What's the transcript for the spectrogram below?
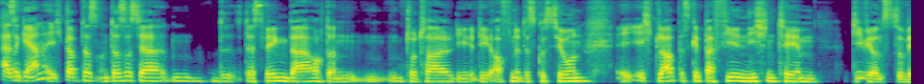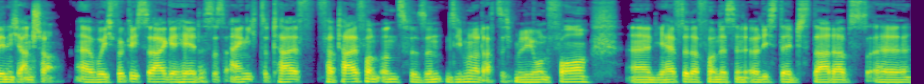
also gerne. Ich glaube, das und das ist ja deswegen da auch dann total die die offene Diskussion. Ich glaube, es gibt bei vielen Nischenthemen die wir uns zu wenig anschauen. Äh, wo ich wirklich sage, hey, das ist eigentlich total fatal von uns. Wir sind ein 780 Millionen Fonds. Äh, die Hälfte davon ist in Early Stage Startups. Äh,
